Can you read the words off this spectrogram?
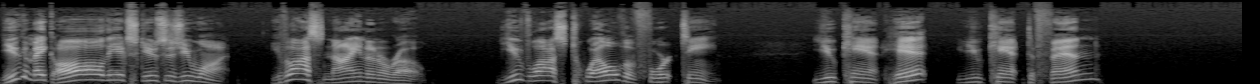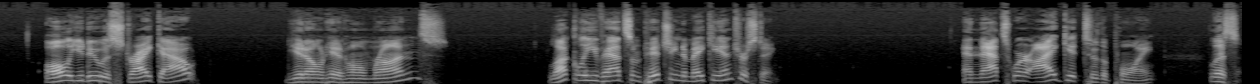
You can make all the excuses you want. You've lost nine in a row. You've lost 12 of 14. You can't hit. You can't defend. All you do is strike out. You don't hit home runs. Luckily, you've had some pitching to make you interesting. And that's where I get to the point. Listen,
